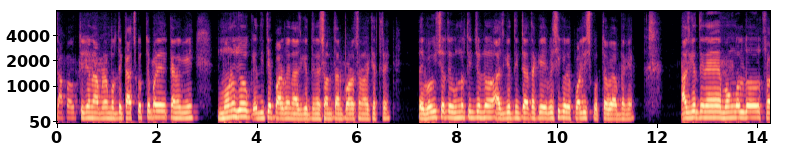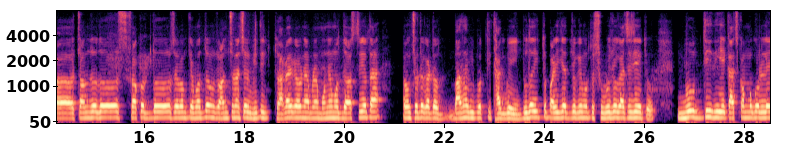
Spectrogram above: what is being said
চাপা উত্তেজনা আপনার মধ্যে কাজ করতে পারে কেন কি মনোযোগ দিতে পারবেন আজকের দিনে সন্তান পড়াশোনার ক্ষেত্রে। তাই ভবিষ্যতে উন্নতির জন্য আজকের দিনটা তাকে বেশি করে পলিশ করতে হবে আপনাকে। আজকের দিনে মঙ্গল দোষ আহ, চন্দ্র দোষ শকর দোষ এবং কেমদ্র অঞ্চনাচের ভীতি থাকার কারণে আপনার মনের মধ্যে অস্থিরতা এবং ছোটখাটো বাধা বিপত্তি থাকবেই। বুধাদিত্য পারিজাত যোগের মতো শুভ যোগ আছে যেহেতু, বুদ্ধি দিয়ে কাজকর্ম করলে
